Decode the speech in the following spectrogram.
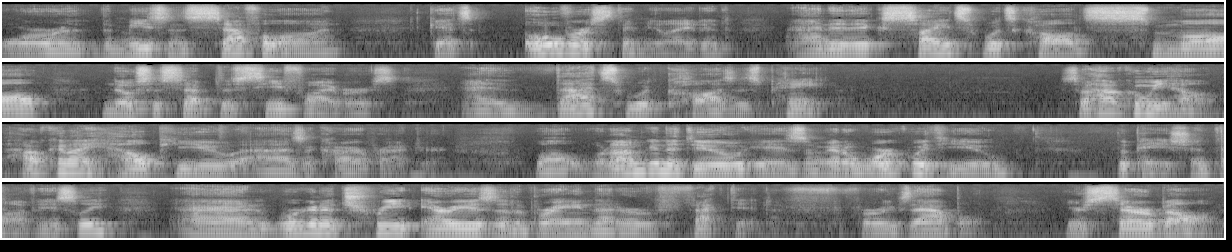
or the mesencephalon gets overstimulated and it excites what's called small nociceptive C fibers and that's what causes pain. So how can we help? How can I help you as a chiropractor? Well, what I'm going to do is I'm going to work with you, the patient obviously, and we're going to treat areas of the brain that are affected. For example, your cerebellum.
